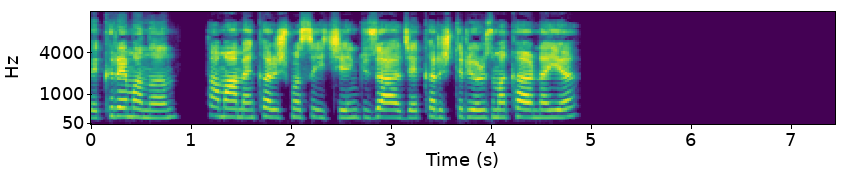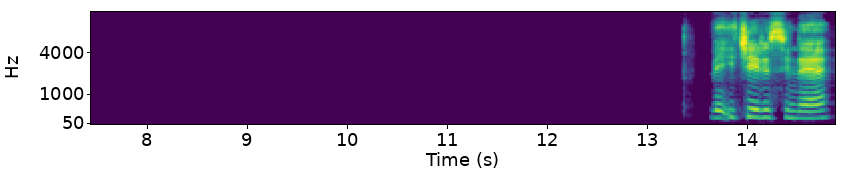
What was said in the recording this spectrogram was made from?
Ve kremanın tamamen karışması için güzelce karıştırıyoruz makarnayı. Ve içerisine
